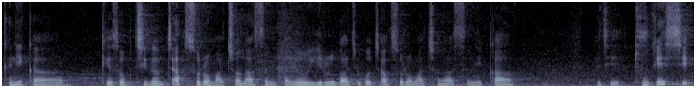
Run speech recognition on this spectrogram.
그러니까 계속 지금 짝수로 맞춰놨으니까 요 일을 가지고 짝수로 맞춰놨으니까 그지 두 개씩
